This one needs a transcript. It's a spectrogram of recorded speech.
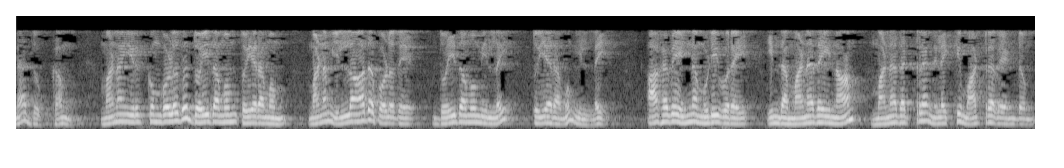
ந துக்கம். மனம் இருக்கும் பொழுது துவைதமும் துயரமும். மனம் இல்லாத பொழுது துவைதமும் இல்லை துயரமும் இல்லை. ஆகவே என்ன முடிவுரை? இந்த மனதை நாம் மனதற்ற நிலைக்கு மாற்ற வேண்டும்.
